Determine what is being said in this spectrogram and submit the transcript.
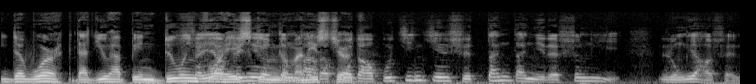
the work that you have been doing 神要 for 给 His 你有 kingdom 更 and 大 His 的辅 church. 导，不仅仅是单单你的生意荣耀神，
